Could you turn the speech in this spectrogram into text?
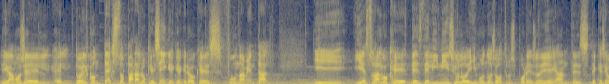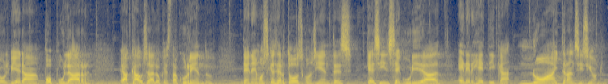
digamos, el, doy el contexto para lo que sigue, que creo que es fundamental. Y, esto es algo que desde el inicio lo dijimos nosotros, por eso dije antes de que se volviera popular a causa de lo que está ocurriendo, tenemos que ser todos conscientes que sin seguridad energética no hay transición.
